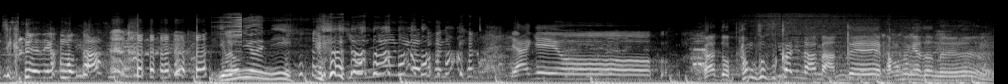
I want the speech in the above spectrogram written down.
렌즈 클리어링 한번 가? 연연이 야게요. 야 너 평소 습관이나 하면 안 돼 방송에서는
